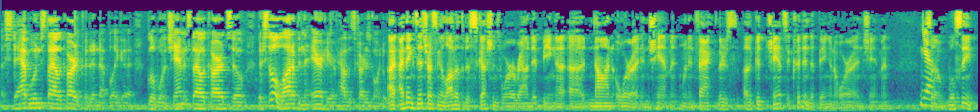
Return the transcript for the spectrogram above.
a stab wound style card. It could end up like a global enchantment style card. So there's still a lot up in the air here of how this card is going to work. I, I think it's interesting. A lot of the discussions were around it being a, a non-aura enchantment, when in fact there's a good chance it could end up being an aura enchantment. Yeah. So we'll see.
